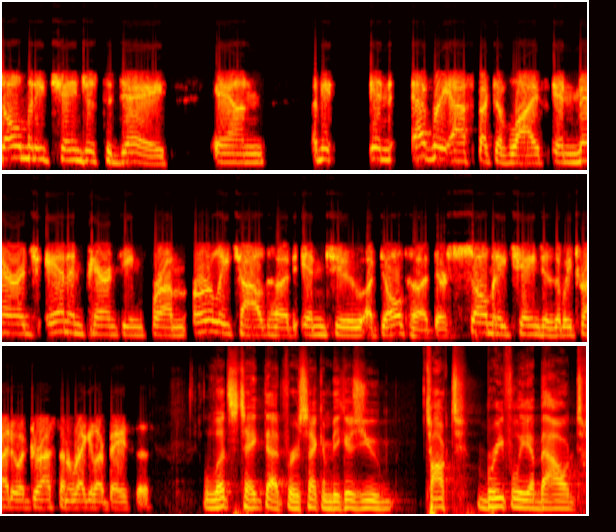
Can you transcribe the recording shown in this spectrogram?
so many changes today. And I mean, in every aspect of life, in marriage and in parenting, from early childhood into adulthood. There's so many changes that we try to address on a regular basis. Let's take that for a second because you talked briefly about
